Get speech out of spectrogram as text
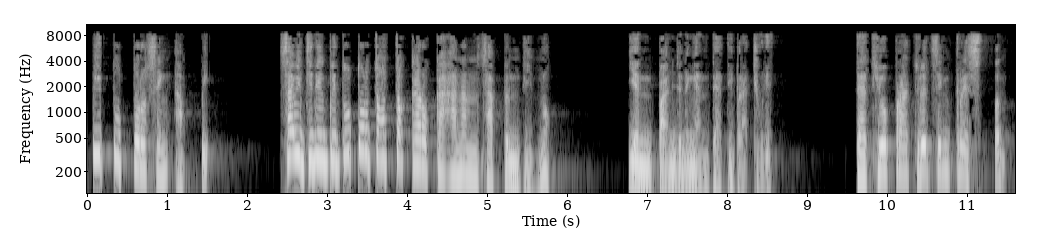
pitutur sing apik. Sawijining pitutur cocok karo kahanan saben dina. Yen panjenengan dadi prajurit. Dadi prajurit sing Kristen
